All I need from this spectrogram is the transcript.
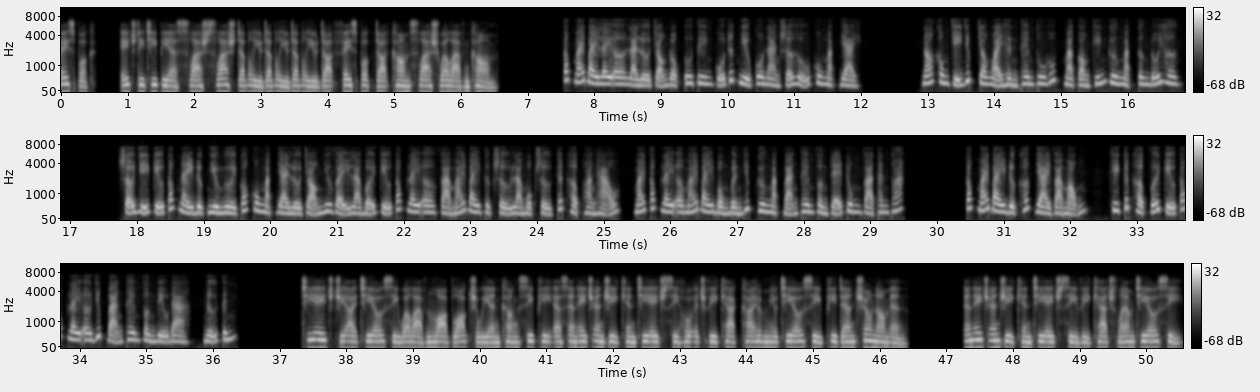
Facebook, https slash slash www.facebook.com slash wellavncom. Tóc mái bay layer là lựa chọn đột ưu tiên của rất nhiều cô nàng sở hữu khuôn mặt dài. Nó không chỉ giúp cho ngoại hình thêm thu hút mà còn khiến gương mặt cân đối hơn. Sở dĩ kiểu tóc này được nhiều người có khuôn mặt dài lựa chọn như vậy là bởi kiểu tóc layer và mái bay thực sự là một sự kết hợp hoàn hảo. Mái tóc layer mái bay bồng bềnh giúp gương mặt bạn thêm phần trẻ trung và thanh thoát. Tóc mái bay được hớt dài và mỏng, khi kết hợp với kiểu tóc layer giúp bạn thêm phần điệu đà, nữ tính. THGITOC WELAVN La Blog Chuyen Kung CPSNHNG Kin THC HOHV Kak Kai Mu TOC P Dan Cho Nam N. NHNG Kin THCV Catch Lam TOC,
